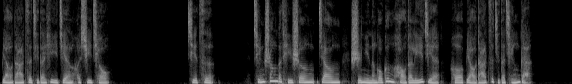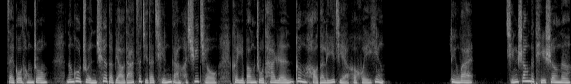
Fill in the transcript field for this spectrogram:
表达自己的意见和需求。其次，情商的提升将使你能够更好的理解和表达自己的情感，在沟通中能够准确的表达自己的情感和需求，可以帮助他人更好的理解和回应。另外，情商的提升呢，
